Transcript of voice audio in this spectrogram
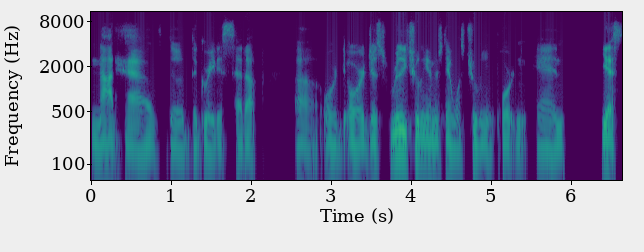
not have the the greatest setup uh, or or just really truly understand what's truly important. And yes,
